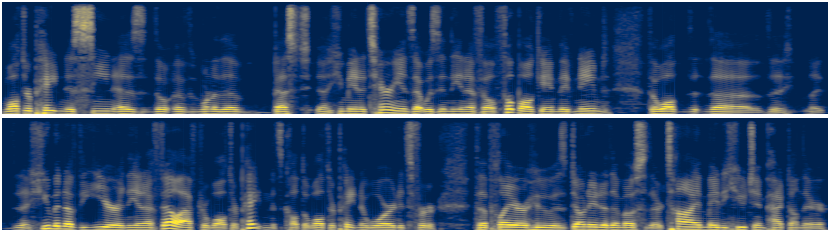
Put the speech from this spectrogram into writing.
Walter Payton is seen as the one of the best uh, humanitarians that was in the NFL football game. They've named the the the the, the human of the year in the NFL after Walter Payton. It's called the Walter Payton Award. It's for the player who has donated the most of their time, made a huge impact on their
